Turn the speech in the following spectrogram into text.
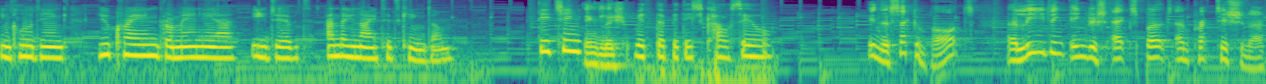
including Ukraine, Romania, Egypt, and the United Kingdom. Teaching English with the British Council. In the second part, a leading English expert and practitioner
